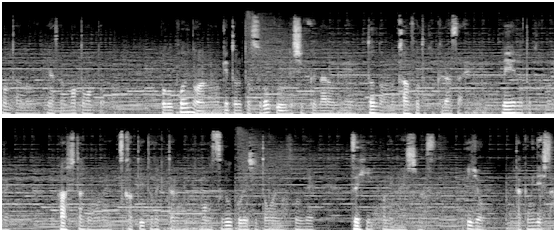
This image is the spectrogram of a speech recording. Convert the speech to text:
本当あの、皆さんもっともっと、僕こういうのをあの受け取るとすごく嬉しくなるので、どんどんあの感想とかください。メールとかもね、ハッシュタグもね、使っていただけたらね、ものすごく嬉しいと思いますので、ぜひお願いします。以上、たくみでした。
